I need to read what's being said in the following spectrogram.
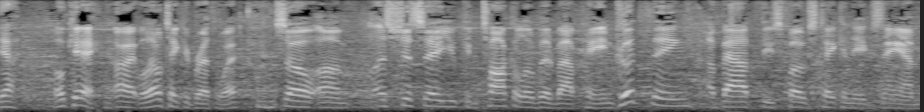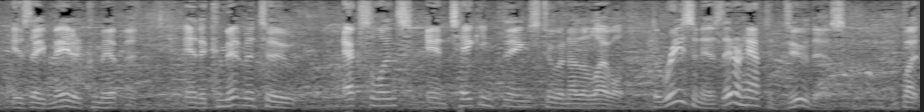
Yeah. Okay. All right. Well, that'll take your breath away. so um, let's just say you can talk a little bit about pain. Good thing about these folks taking the exam is they've made a commitment, and a commitment to excellence and taking things to another level. The reason is they don't have to do this but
